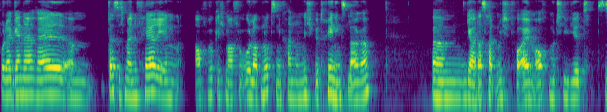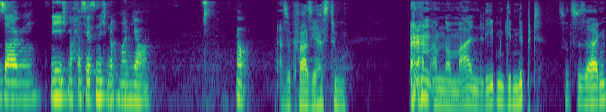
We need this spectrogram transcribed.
oder generell, ähm, dass ich meine Ferien auch wirklich mal für Urlaub nutzen kann und nicht für Trainingslager. Ähm, ja, das hat mich vor allem auch motiviert zu sagen, nee, ich mache das jetzt nicht noch mal ein Jahr. Ja. Also quasi hast du am normalen Leben genippt, sozusagen.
